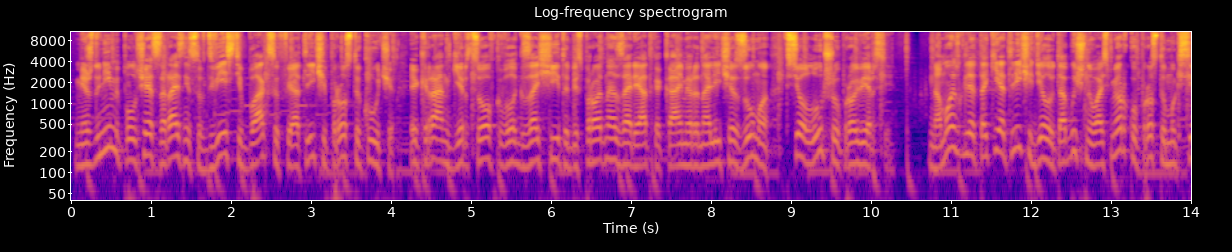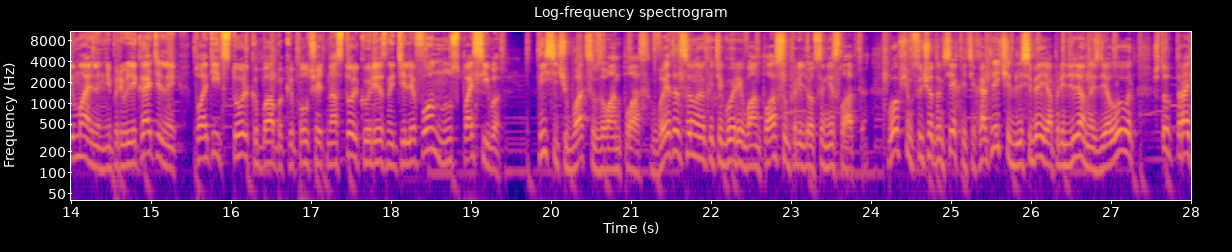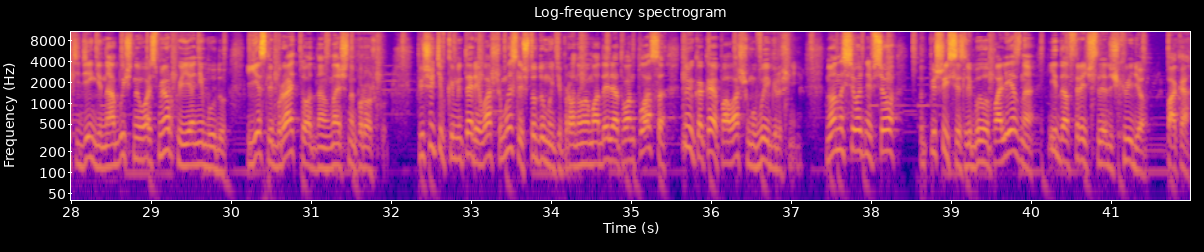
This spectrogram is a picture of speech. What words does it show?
Между ними получается разница в 200 баксов и отличий просто куча. Экран, герцовка, влагозащита, беспроводная зарядка, камера, наличие зума – все лучше у Pro версии. На мой взгляд, такие отличия делают обычную восьмерку просто максимально непривлекательной. Платить столько бабок и получать настолько урезанный телефон, ну спасибо. Тысячу баксов за OnePlus. В этой ценовой категории OnePlus придется не сладко. В общем, с учетом всех этих отличий, для себя я определенно сделал вывод, что тратить деньги на обычную восьмерку я не буду. Если брать, то однозначно прошку. Пишите в комментарии ваши мысли, что думаете про новые модели от OnePlus, ну и какая по-вашему выигрышней. Ну а на сегодня все. Подпишись, если было полезно, и до встречи в следующих видео. Пока!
